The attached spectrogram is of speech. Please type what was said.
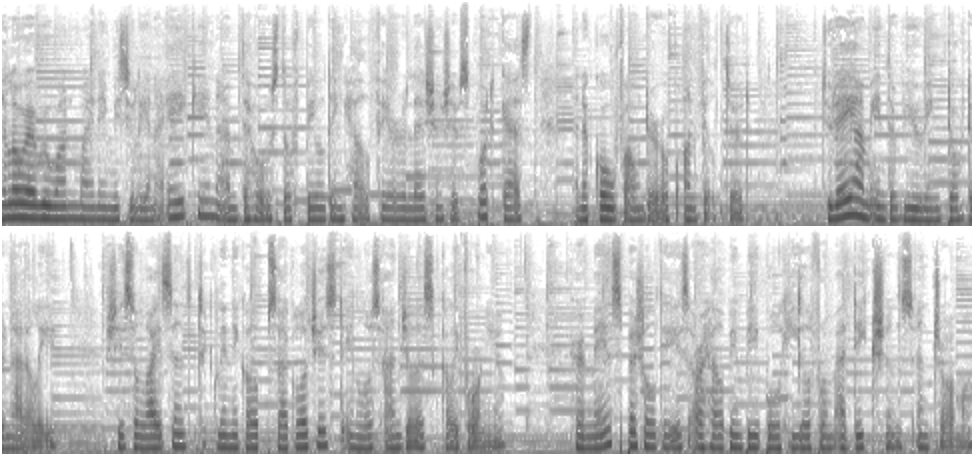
Hello everyone, my name is Juliana Aikin. I'm the host of Building Healthier Relationships podcast and a co-founder of Unfilteredd. Today I'm interviewing Dr. Natalie. She's a licensed clinical psychologist in Los Angeles, California. Her main specialties are helping people heal from addictions and trauma.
